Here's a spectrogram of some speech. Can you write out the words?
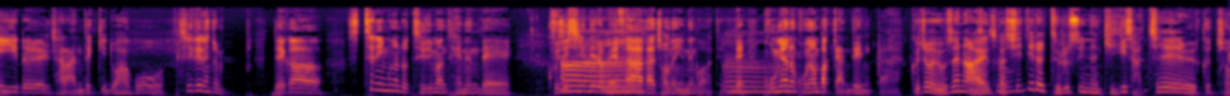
CD를 잘 안 듣기도 하고 CD는 좀 내가 스트리밍으로 들으면 되는데 굳이 아. CD를 왜 사가 저는 있는 것 같아요. 근데 음. 공연은 공연밖에 안 되니까. 그죠 요새는 아예 그쵸. 그러니까 CD를 들을 수 있는 기기 자체를 그쵸.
